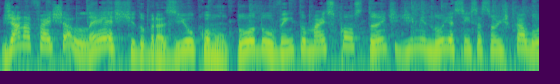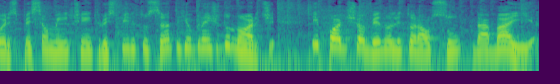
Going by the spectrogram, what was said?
Já na faixa leste do Brasil como um todo, o vento mais constante diminui a sensação de calor, especialmente entre o Espírito Santo e Rio Grande do Norte, e pode chover no litoral sul da Bahia.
